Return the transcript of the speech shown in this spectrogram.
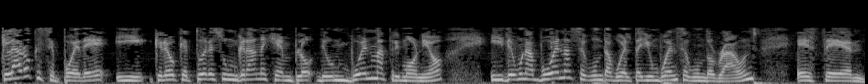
Claro que se puede y creo que tú eres un gran ejemplo de un buen matrimonio y de una buena segunda vuelta y un buen segundo round. Este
